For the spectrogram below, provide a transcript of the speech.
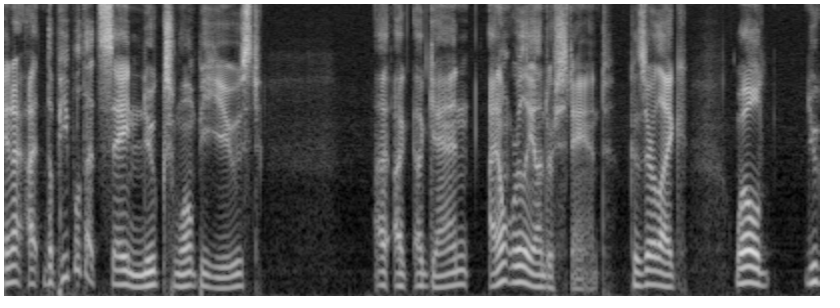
And I, I, the people that say nukes won't be used, I, again, I don't really understand because they're like, well, you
